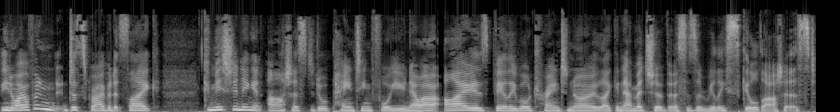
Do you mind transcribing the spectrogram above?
you know, I often describe it. It's like commissioning an artist to do a painting for you. Now, our eye is fairly well trained to know like an amateur versus a really skilled artist.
